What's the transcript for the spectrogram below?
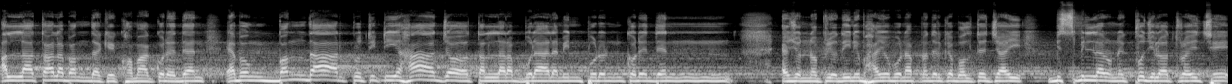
আল্লাহ তালা বান্দাকে ক্ষমা করে দেন এবং বান্দার প্রতিটি হাজত আল্লাহ রাব্বুল আলমিন পূরণ করে দেন। এজন্য প্রিয় দিনী ভাই বোন আপনাদেরকে বলতে চাই বিসমিল্লার অনেক ফজিলত রয়েছে।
